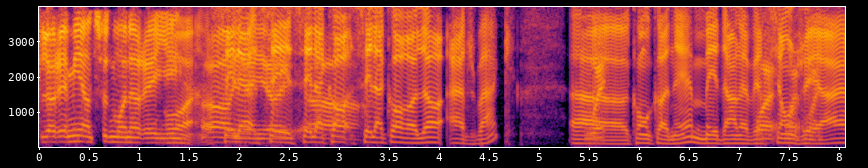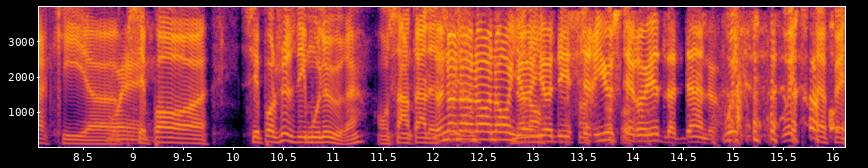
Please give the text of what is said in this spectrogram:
je l'aurais mis en dessous de mon oreiller. C'est la, Ah. La Corolla hatchback euh, qu'on connaît, mais dans la version ouais, ouais. GR qui... euh. C'est pas... euh, c'est pas juste des moulures, hein? On s'entend là-dessus. non, non, non, non, il y, a, Non, il y a non. des sérieux stéroïdes là-dedans. Là. Oui, oui, tout à fait.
